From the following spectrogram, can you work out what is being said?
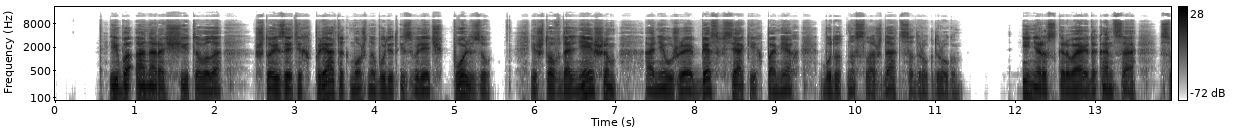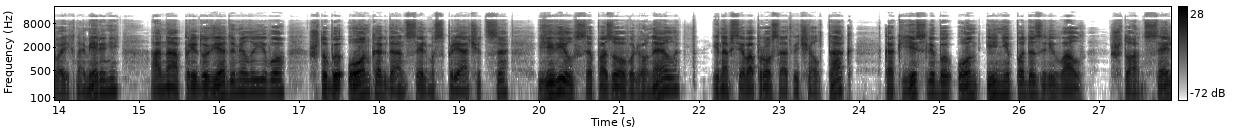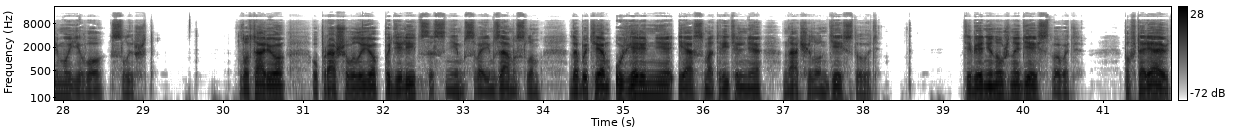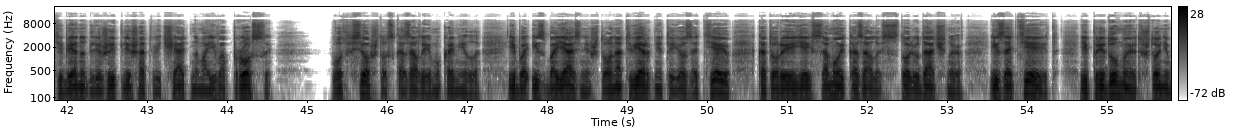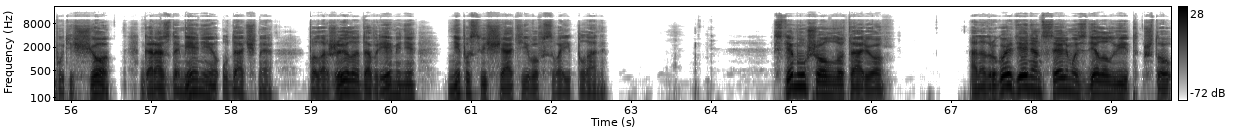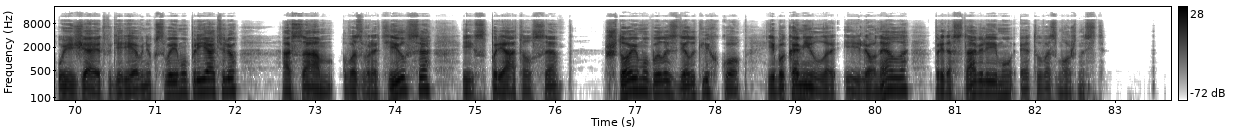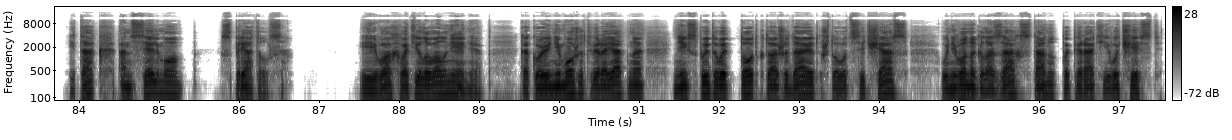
ибо она рассчитывала, что из этих пряток можно будет извлечь пользу, и что в дальнейшем они уже без всяких помех будут наслаждаться друг другом. И, не раскрывая до конца своих намерений, она предуведомила его, чтобы он, когда Ансельма спрячется, явился по зову Леонеллы и на все вопросы отвечал так, как если бы он и не подозревал, что Ансельмо его слышит. Лотарио упрашивал ее поделиться с ним своим замыслом, дабы тем увереннее и осмотрительнее начал он действовать. — Тебе не нужно действовать. Повторяю, тебе надлежит лишь отвечать на мои вопросы, вот все, что сказала ему Камилла, ибо из боязни, что он отвергнет ее затею, которая ей самой казалась столь удачную, и затеет, и придумает что-нибудь еще, гораздо менее удачное, положила до времени не посвящать его в свои планы. С тем и ушел Лотарио. А на другой день Ансельму сделал вид, что уезжает в деревню к своему приятелю, а сам возвратился и спрятался, что ему было сделать легко, ибо Камилла и Леонелла предоставили ему эту возможность. Итак, Ансельмо спрятался, и его охватило волнение, какое не может, вероятно, не испытывать тот, кто ожидает, что вот сейчас у него на глазах станут попирать его честь,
